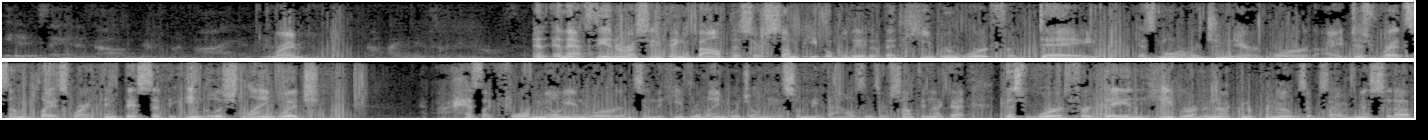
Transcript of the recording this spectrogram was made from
He didn't say in a thousand years went by. right. And, and, that's the interesting thing about this. There's some people believe that that Hebrew word for day is more of a generic word. I just read someplace where I think they said the English language has like four million words, and the Hebrew language only has so many thousands, or something like that. This word for day in the Hebrew, and I'm not going to pronounce it because I would mess it up,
